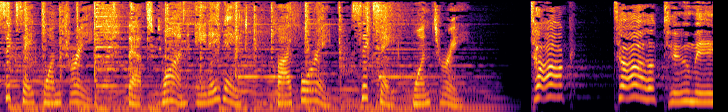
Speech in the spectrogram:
1-888-548-6813. That's 1 888 548 6813. Talk, talk to me.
